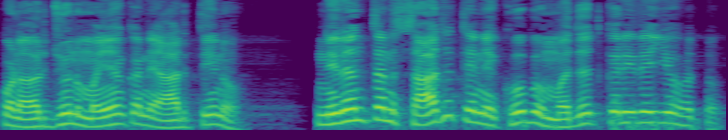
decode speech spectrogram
પણ અર્જુન મયંક અને આરતીનો નિરંતર સાથ તેને ખૂબ મદદ કરી રહ્યો હતો.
